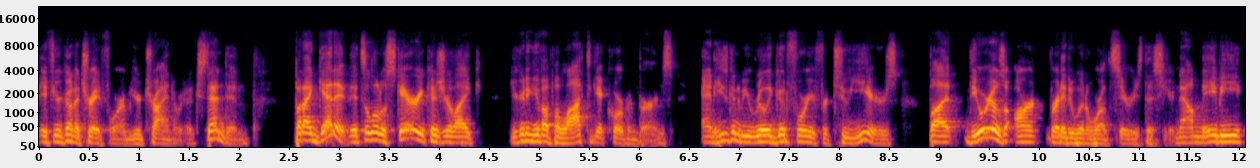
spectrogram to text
If you're going to trade for him, you're trying to extend him. But I get it. It's a little scary because you're like, you're going to give up a lot to get Corbin Burnes, and he's going to be really good for you for two years. But the Orioles aren't ready to win a World Series this year. Now, maybe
